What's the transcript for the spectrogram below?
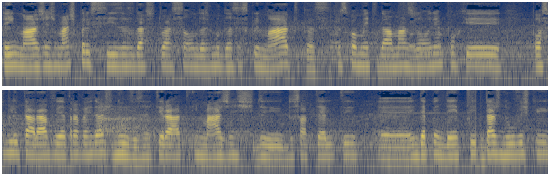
ter imagens mais precisas da situação das mudanças climáticas, principalmente da Amazônia, porque possibilitará ver através das nuvens, né? tirar imagens de, do satélite é, independente das nuvens que,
